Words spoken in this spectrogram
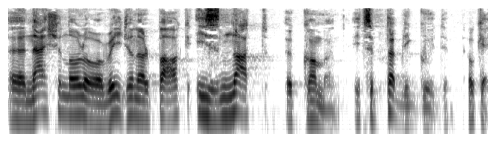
A national or regional park is not a common, it's a public good. Okay,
